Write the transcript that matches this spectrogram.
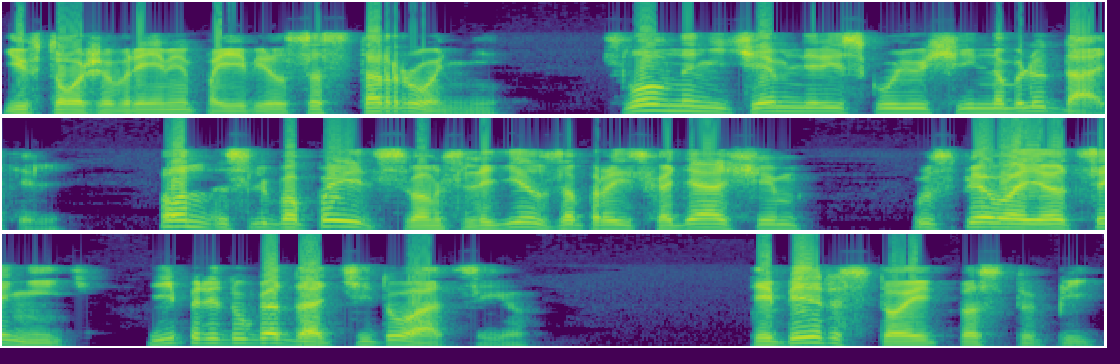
И в то же время появился сторонний, словно ничем не рискующий наблюдатель. Он с любопытством следил за происходящим, успевая оценить и предугадать ситуацию. Теперь стоит поступить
